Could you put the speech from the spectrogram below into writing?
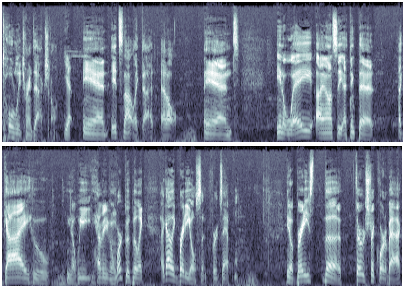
totally transactional. Yeah. And it's not like that at all. And in a way, I honestly I think that a guy who, you know, we haven't even worked with, but like a guy like Brady Olson, for example. You know, Brady's the third string quarterback,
